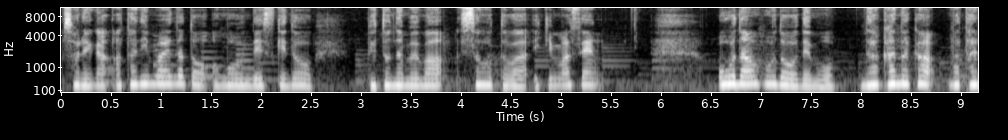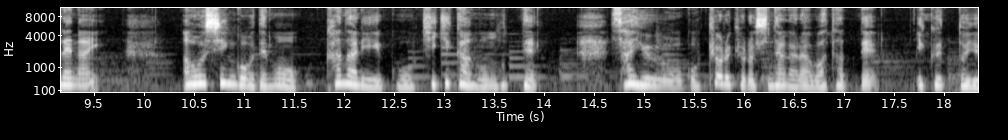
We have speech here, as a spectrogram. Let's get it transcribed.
それが当たり前だと思うんですけどベトナムはそうとはいきません。横断歩道でもなかなか渡れない。青信号でもかなりこう危機感を持って左右をこうキョロキョロしながら渡っていくとい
